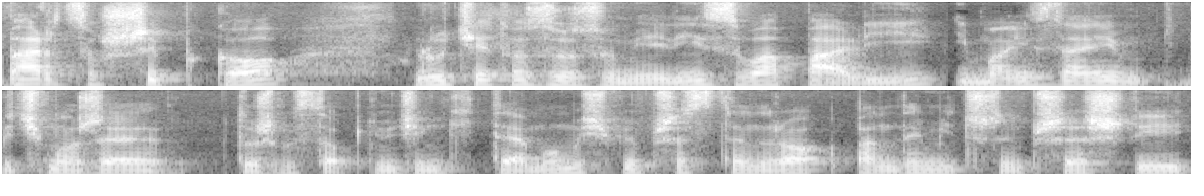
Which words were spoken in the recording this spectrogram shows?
bardzo szybko ludzie to zrozumieli, złapali i moim zdaniem być może dużym stopniu dzięki temu myśmy przez ten rok pandemiczny przeszli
